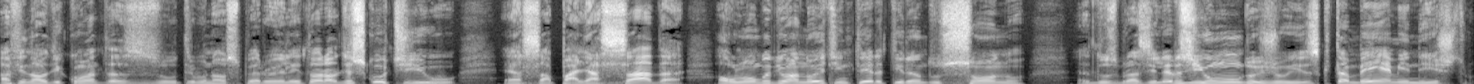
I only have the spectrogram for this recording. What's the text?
Afinal de contas, o Tribunal Superior Eleitoral discutiu essa palhaçada ao longo de uma noite inteira, tirando o sono eh, dos brasileiros e um dos juízes, que também é ministro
